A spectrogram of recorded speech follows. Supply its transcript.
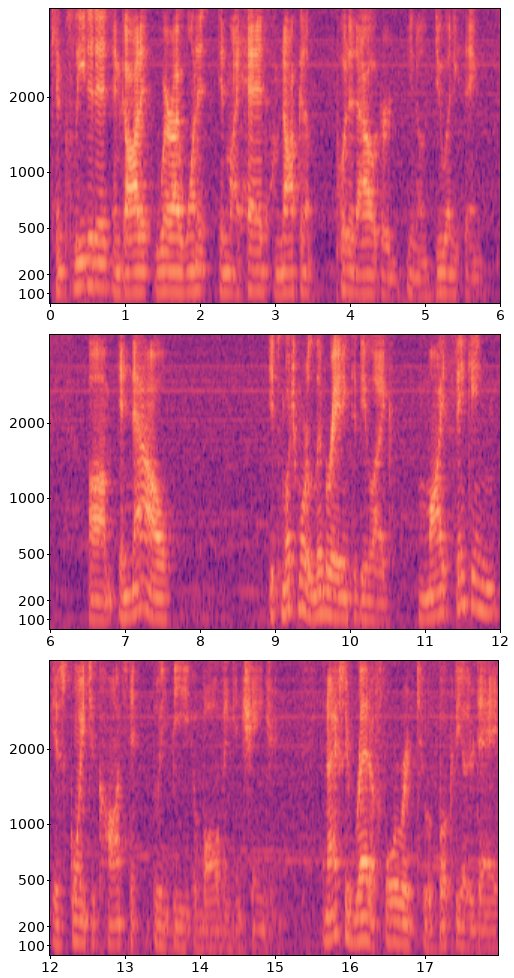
completed it and got it where I want it in my head, I'm not gonna put it out or you know do anything. Um, and now it's much more liberating to be like my thinking is going to constantly be evolving and changing. And I actually read a forward to a book the other day,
